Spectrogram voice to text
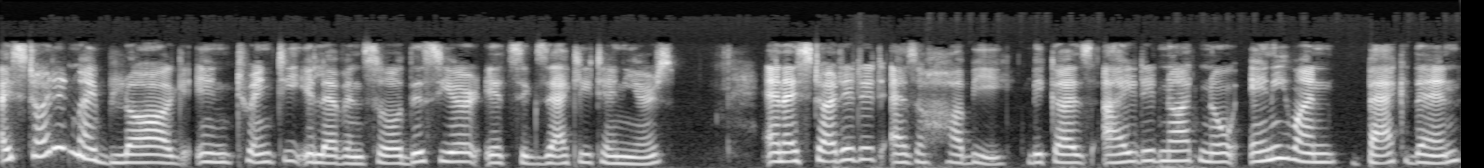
I started my blog in 2011. So this year it's exactly 10 years. And I started it as a hobby because I did not know anyone back then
